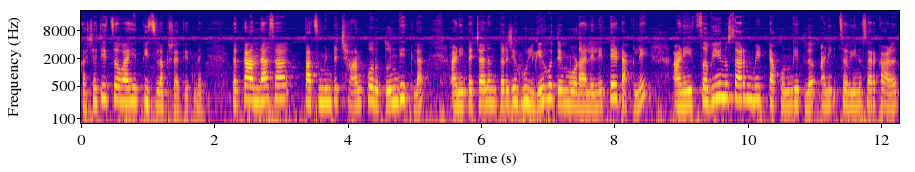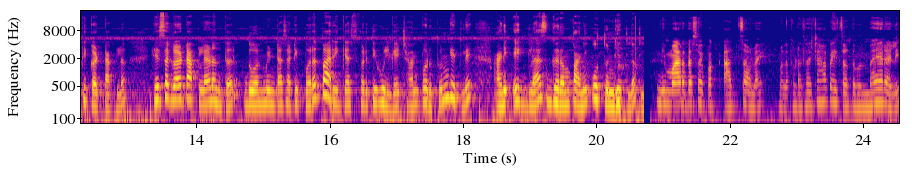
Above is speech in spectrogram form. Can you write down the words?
कशाची चव आहे तीच लक्षात येत नाही. तर कांदा असा पाच मिनटं छान परतून घेतला आणि त्याच्यानंतर जे हुलगे होते मोड आलेले ते टाकले आणि चवीनुसार मीठ टाकून घेतलं आणि चवीनुसार काळं तिखट टाकलं. हे सगळं टाकल्यानंतर दोन मिनटासाठी परत बारीक गॅसवरती हुलगे छान परतून घेतले आणि एक ग्लास गरम पाणी ओतून घेतलं. निम्मा अर्धा स्वयंपाक आज चालू आहे. मला थोडासा चहा प्यायचा होता म्हणून बाहेर आले.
